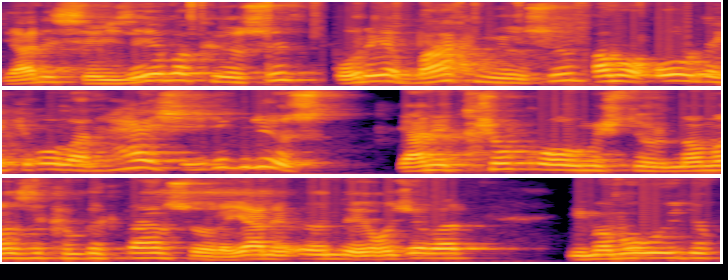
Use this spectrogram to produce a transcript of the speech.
Yani secdeye bakıyorsun, oraya bakmıyorsun ama oradaki olan her şeyi de biliyorsun. Yani çok olmuştur namazı kıldıktan sonra. Yani önde hoca var, imama uyduk,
